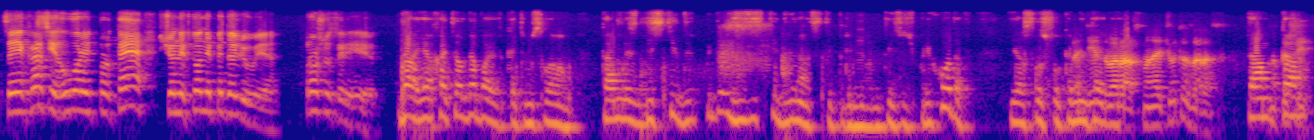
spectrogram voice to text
Це якраз і говорить про те, що ніхто не педалює. Прошу, Сергію. Да, я хотел добавить к этим словам. Там из 10 д- из 10-12 примерно тысяч приходов, я слышал Один-два комментарии, раз. Мене чути зараз? там, там Напиши.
